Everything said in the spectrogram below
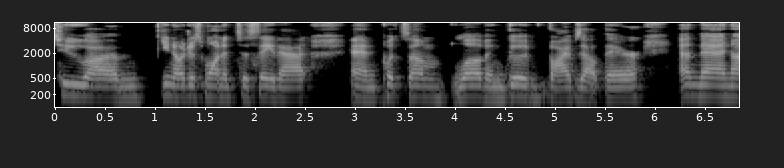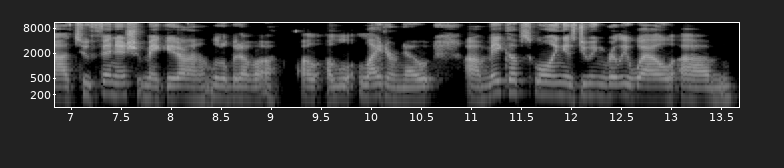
to, um, you know, just wanted to say that and put some love and good vibes out there. And then, uh, to finish, make it on a little bit of a, a, a lighter note. Uh, makeup schooling is doing really well. Um,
